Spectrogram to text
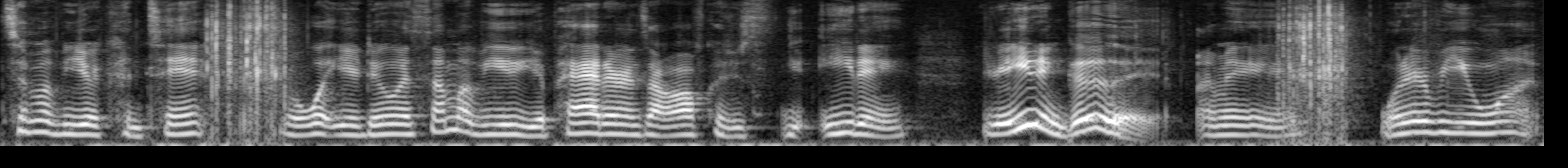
some of you are content with what you're doing. Some of you your patterns are off because you're, you're eating. You're eating good. I mean, whatever you want.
